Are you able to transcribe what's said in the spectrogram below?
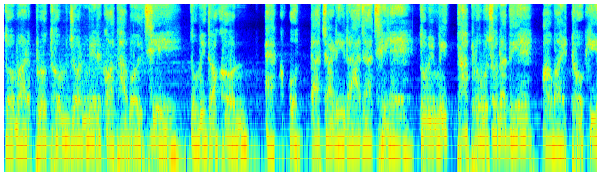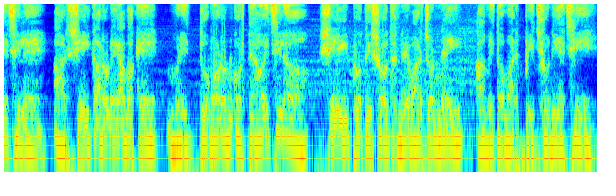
তোমার প্রথম জন্মের কথা বলছি। তুমি তখন এক অত্যাচারী রাজা ছিলে। তুমি মিথ্যা প্রবচনা দিয়ে আমায় ঠকিয়েছিলে। আর সেই কারণে আমাকে মৃত্যুবরণ করতে হয়েছিল। সেই প্রতিশোধ নেওয়ার জন্যেই আমি তোমার পিছু নিয়েছি।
